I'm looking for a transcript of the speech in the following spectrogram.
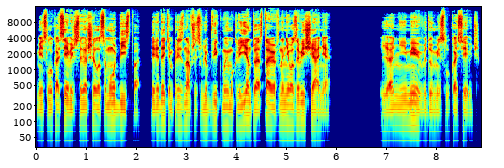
Мисс Лукасевич совершила самоубийство, перед этим признавшись в любви к моему клиенту и оставив на него завещание. Я не имею в виду мисс Лукасевич.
